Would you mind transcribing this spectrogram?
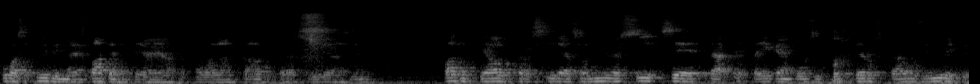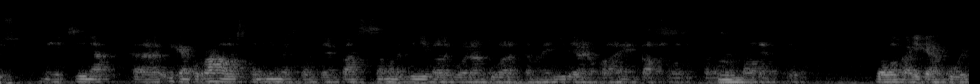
kuvasit hyvin näitä patentteja ja, ja tavallaan sitä alkuperäistä ideaa. Siinä patentti ja alkuperäisessä ideassa oli myös se, että, että ikään kuin sit, jos perustetaan uusi yritys, niin siinä ää, ikään kuin rahallisten investointien kanssa samalle viivalle voidaan tuoda tämmöinen idea, joka on enkapsuloitu tällaisen Mm. patenttiin jolloin ikään kuin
